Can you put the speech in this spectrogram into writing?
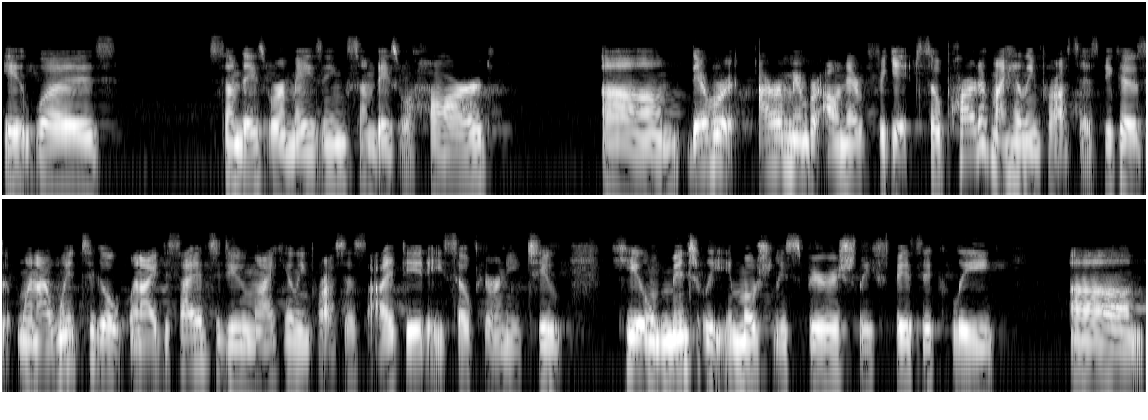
it was some days were amazing, some days were hard. Um, there were I remember I'll never forget. So part of my healing process, because when I went to go when I decided to do my healing process, I did a self journey to heal mentally, emotionally, spiritually, physically, um,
